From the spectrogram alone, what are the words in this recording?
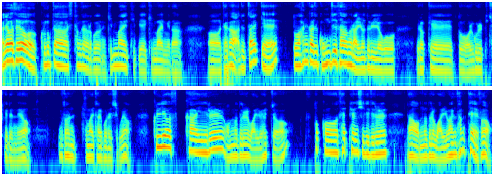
안녕하세요. 구독자, 시청자 여러분. 김마이TV의 김마입니다. 어, 제가 아주 짧게 또 한 가지 공지사항을 알려드리려고 이렇게 또 얼굴을 비추게 됐네요. 우선 주말 잘 보내시고요. 클리어 스카이를 업로드를 완료했죠. 스토커 3편 시리즈를 다 업로드를 완료한 상태에서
